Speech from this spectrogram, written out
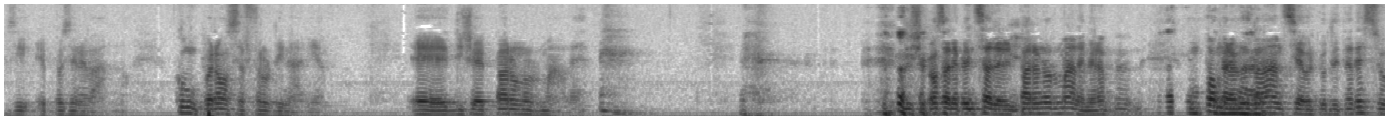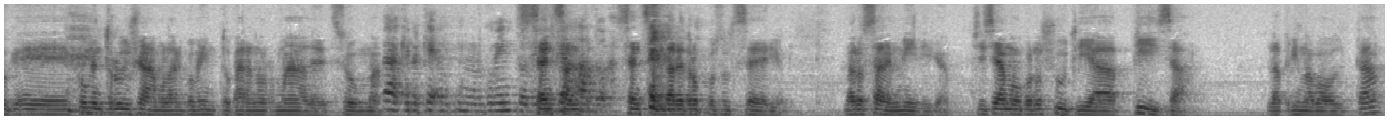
così e poi se ne vanno. Comunque, Rossa è straordinaria. Eh, dice paranormale. Dice cosa ne pensate del paranormale? Un po' mi era venuta l'ansia perché ho detto adesso che, come introduciamo l'argomento paranormale, insomma, Anche perché è un argomento senza, delicato. senza andare troppo sul serio. Ma Rossana è mitica. Ci siamo conosciuti a Pisa la prima volta,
